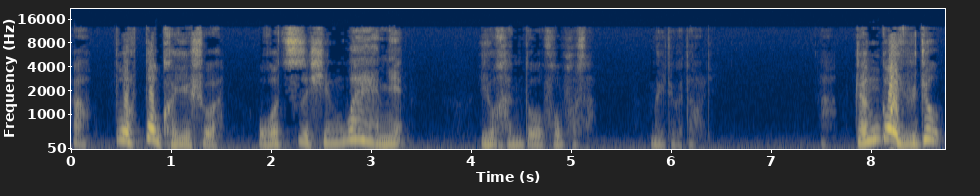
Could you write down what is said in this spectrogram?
啊！啊，不不可以说我自性外面有很多佛菩萨，没这个道理。啊，整个宇宙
